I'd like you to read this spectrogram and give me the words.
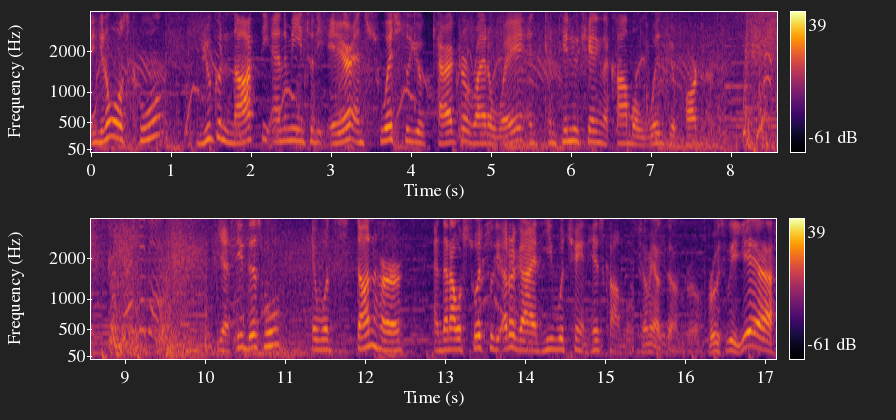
And you know what's cool? You could knock the enemy into the air and switch to your character right away and continue chaining the combo with your partner. Yeah, see this move? It would stun her and then I would switch to the other guy and he would chain his combo. Show me how it's done, bro. Bruce Lee, yeah!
